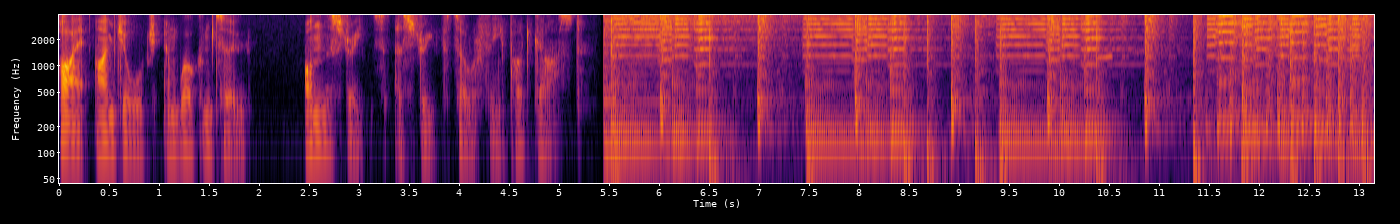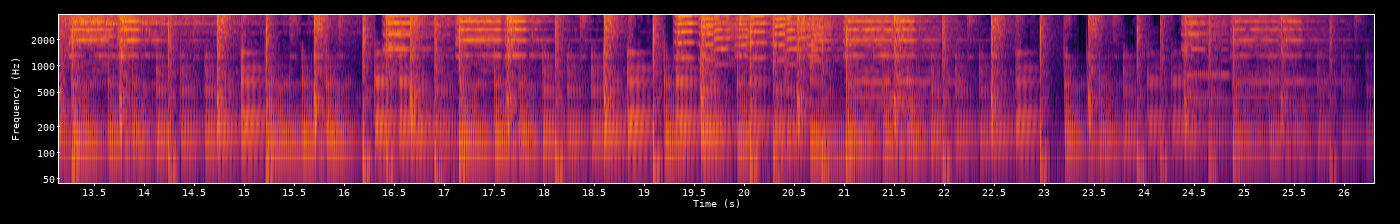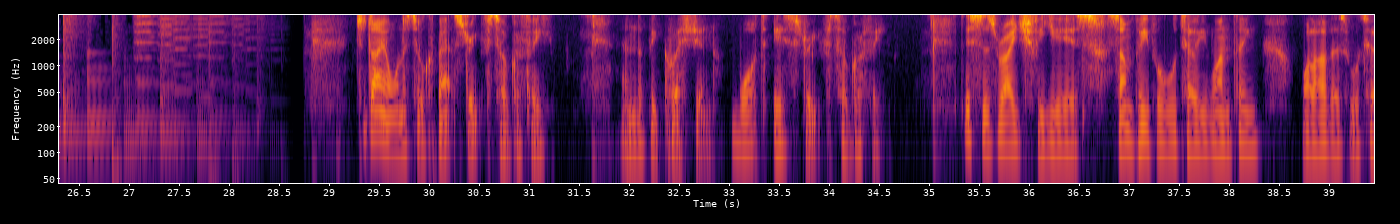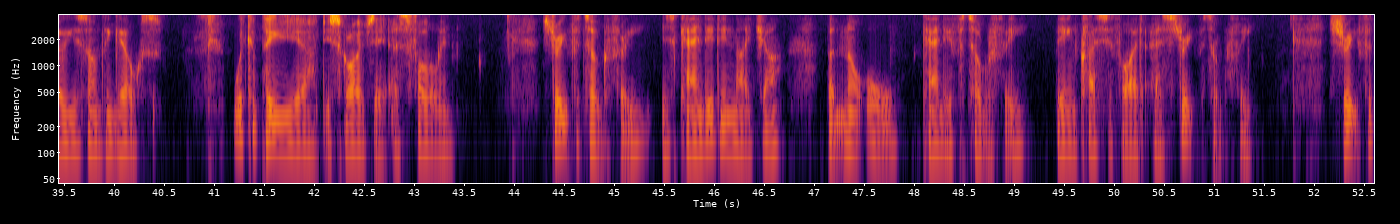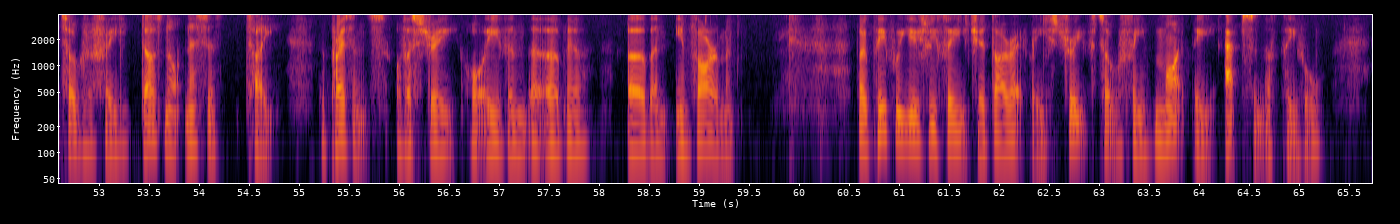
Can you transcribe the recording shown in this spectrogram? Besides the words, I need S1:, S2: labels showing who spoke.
S1: Hi, I'm George, and welcome to On the Streets, a street photography podcast. Today, I want to talk about street photography and the big question what is street photography? This has raged for years. Some people will tell you one thing, while others will tell you something else. Wikipedia describes it as following Street photography is candid in nature, but not all candid photography being classified as street photography. Street photography does not necessitate the presence of a street or even the urban urban environment. Though people usually feature directly, street photography might be absent of people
